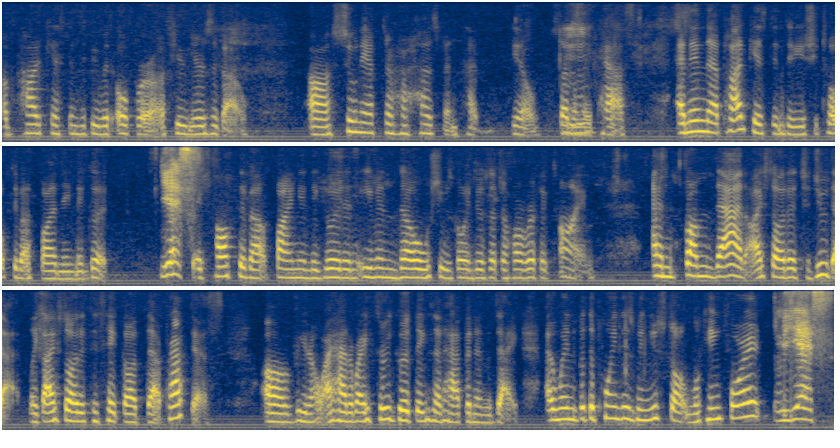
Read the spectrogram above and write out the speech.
a podcast interview with Oprah a few years ago, uh, soon after her husband had you know suddenly passed. And in that podcast interview, she talked about finding the good. Yes. They talked about finding the good, and even though she was going through such a horrific time, and from that, I started to do that. Like I started to take up that practice of you know I had to write three good things that happened in the day. And when but the point is when you start looking for it, Yes.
